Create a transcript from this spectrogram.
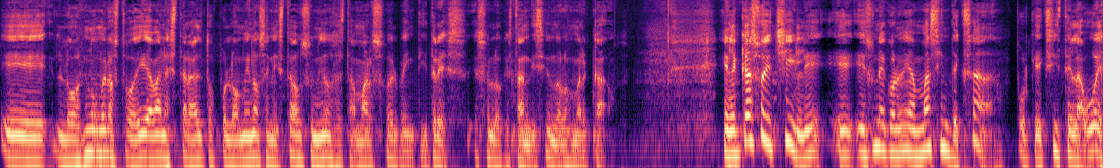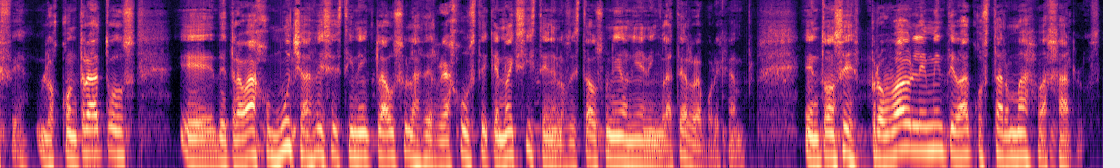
eh, los números todavía van a estar altos por lo menos en Estados Unidos hasta marzo del 23. Eso es lo que están diciendo los mercados. En el caso de Chile, eh, es una economía más indexada, porque existe la UEF. Los contratos eh, de trabajo muchas veces tienen cláusulas de reajuste que no existen en los Estados Unidos ni en Inglaterra, por ejemplo. Entonces, probablemente va a costar más bajarlos.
